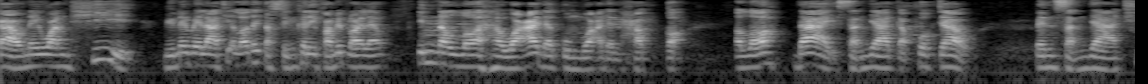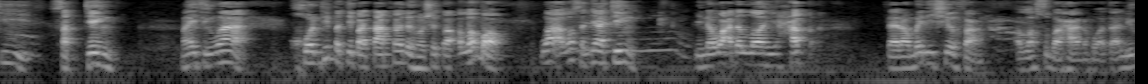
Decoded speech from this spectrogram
กล่าวในวันที่หรือในเวลาที่อัลลอฮ์ได้ตัดสินคดีความเรียบร้อยแล้วอินนัลลอฮะวะอาดะกุมวะอาดันฮักกะอัลลอฮ์ได้สัญญากับพวกเจ้า เป็นสัญญาที่สัตย์จริงหมายถึงว่าคนที่ปฏิบัติตามก้าวเดินของชัยตอนอัลลอฮ์บอก ว่าอัลลอฮ์สัญญาจริงอินนาวะอัลลอฮิฮักแต่เราไม่ได้เชื่อฟังอัลลอฮ์สุบฮานะฮูวะตะอาหรือ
